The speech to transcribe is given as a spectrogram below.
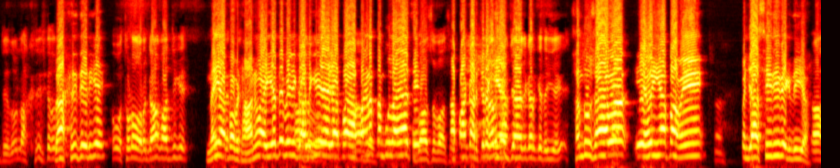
ਦੇ ਦਿਓ ਲੱਖ ਦੀ ਦੇ ਦਿਓ ਲੱਖ ਦੀ ਦੇ ਰਹੀਏ ਉਹ ਥੋੜਾ ਹੋਰ ਗਾਂ ਵੱਜ ਗਏ। ਨਹੀਂ ਆਪਾਂ ਬਿਠਾ ਨੂੰ ਆਈ ਆ ਤੇ ਵਿੱਚ ਗੱਲ ਕੀ ਹੈ ਜੇ ਆਪਾਂ ਆਪਾਂ ਕਿਹੜਾ ਤੰਬੂ ਲਾਇਆ ਇੱਥੇ? ਬਸ ਬਸ। ਆਪਾਂ ਘਰ 'ਚ ਰੱਖੀਆਂ। ਜਾਇਜ਼ ਕਰਕੇ ਦਈਏ ਸੰਧੂ ਸਾਹਿਬ ਇਹੋ ਜਿਹੀਆਂ ਭਾਵੇਂ 85 ਦੀ ਵਿਕਦੀ ਆ ਆ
